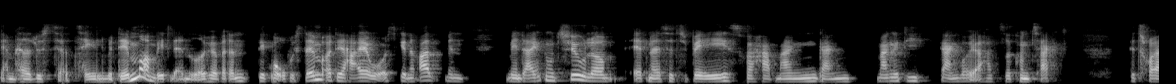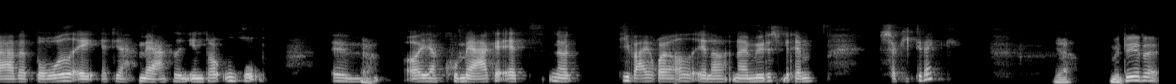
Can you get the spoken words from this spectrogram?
jamen, havde lyst til at tale med dem om et eller andet og høre, hvordan det går hos dem. Og det har jeg jo også generelt, men, men der er ikke nogen tvivl om, at når jeg ser tilbage, så har mange gange, mange af de gange, hvor jeg har taget kontakt, det tror jeg har været båret af, at jeg mærkede en indre uro. Øhm, ja. Og jeg kunne mærke, at når de var i røret, eller når jeg mødtes med dem, så gik det væk. Ja, men det er, da,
